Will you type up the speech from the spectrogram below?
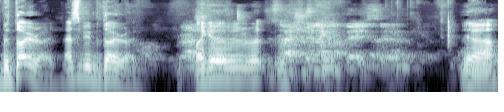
B'doiroi. Has to be b'doiroi. Like a Especially on the base, uh, yeah.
